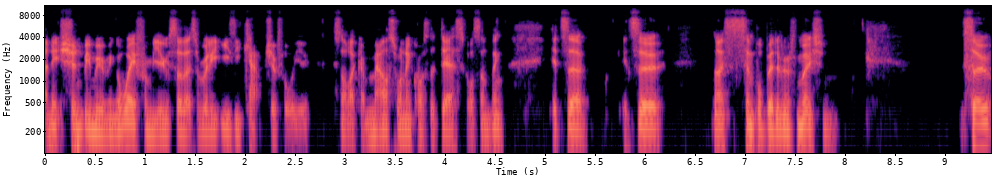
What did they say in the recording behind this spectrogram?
and it shouldn't be moving away from you. So that's a really easy capture for you. It's not like a mouse running across the desk or something. It's a it's a nice simple bit of information. So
